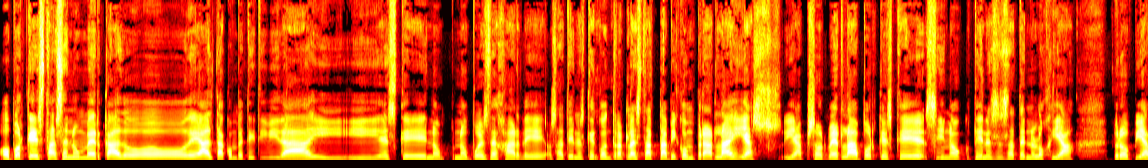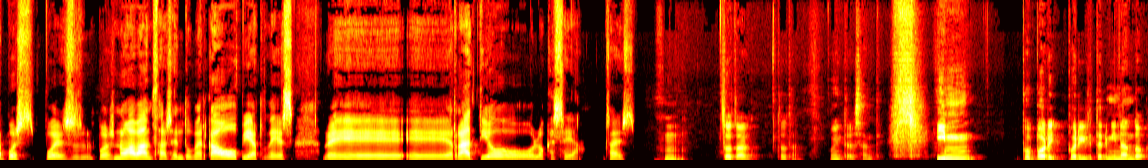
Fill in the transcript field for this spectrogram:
O porque estás en un mercado de alta competitividad y, es que no, puedes dejar de, o sea, tienes que encontrar la startup y comprarla y, absorberla porque es que si no tienes esa tecnología propia, pues, pues, pues no avanzas en tu mercado o pierdes eh, eh, ratio o lo que sea, ¿sabes? Hmm. Total, total. Muy interesante. Y mm, por, ir terminando,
